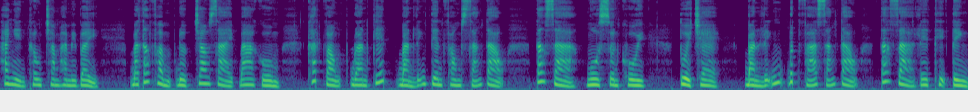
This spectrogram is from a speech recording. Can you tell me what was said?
2022-2027 ba tác phẩm được trao giải ba gồm Khát vọng đoàn kết bản lĩnh tiên phong sáng tạo, tác giả Ngô Xuân Khôi, Tuổi trẻ, bản lĩnh bứt phá sáng tạo, tác giả Lê Thị Tình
